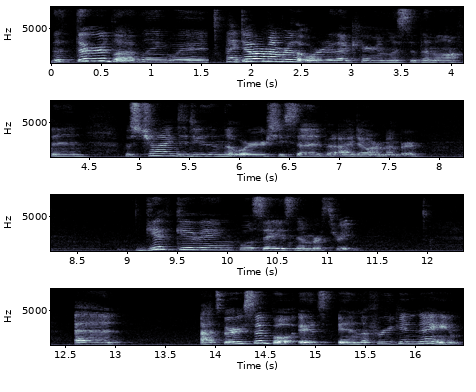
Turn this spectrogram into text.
The third love language, I don't remember the order that Karen listed them off in. I was trying to do them the order she said, but I don't remember. Gift giving, we'll say, is number three. And that's very simple. It's in the freaking name.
